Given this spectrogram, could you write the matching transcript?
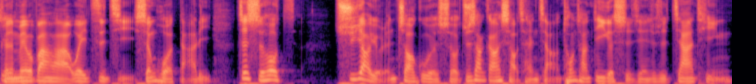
可能没有办法为自己生活打理。这时候需要有人照顾的时候，就像刚刚小禅讲，通常第一个时间就是家庭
